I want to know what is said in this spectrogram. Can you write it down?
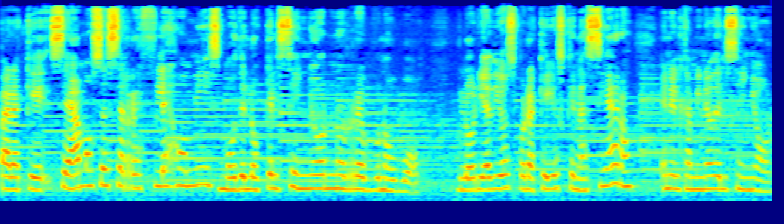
para que seamos ese reflejo mismo de lo que el Señor nos renovó. Gloria a Dios por aquellos que nacieron en el camino del Señor,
